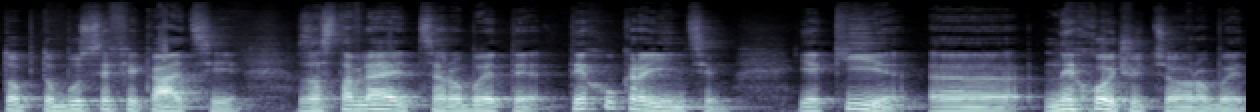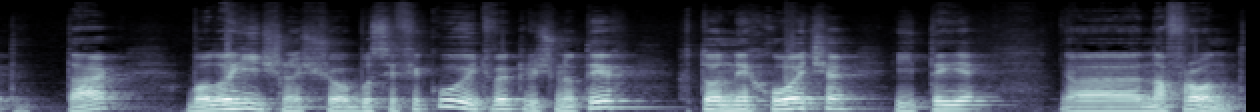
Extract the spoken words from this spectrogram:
тобто бусифікації, заставляють це робити тих українців, які е, не хочуть цього робити. Так? Бо логічно, що бусифікують виключно тих, хто не хоче йти е, на фронт.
